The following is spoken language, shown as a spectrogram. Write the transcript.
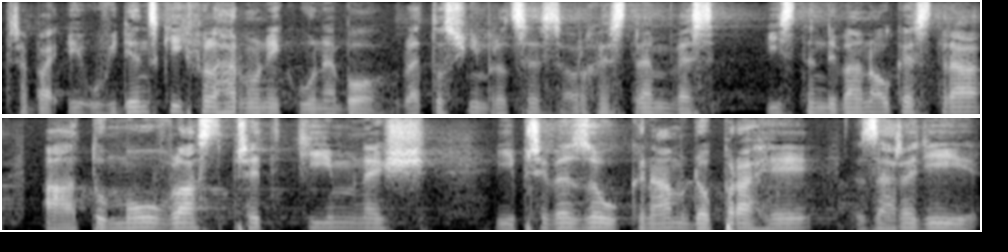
třeba i u vídeňských filharmoniků nebo v letosním roce s orchestrem Eastern Divan Orchestra a tu mou vlast předtím, než ji přivezou k nám do Prahy, zařadí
